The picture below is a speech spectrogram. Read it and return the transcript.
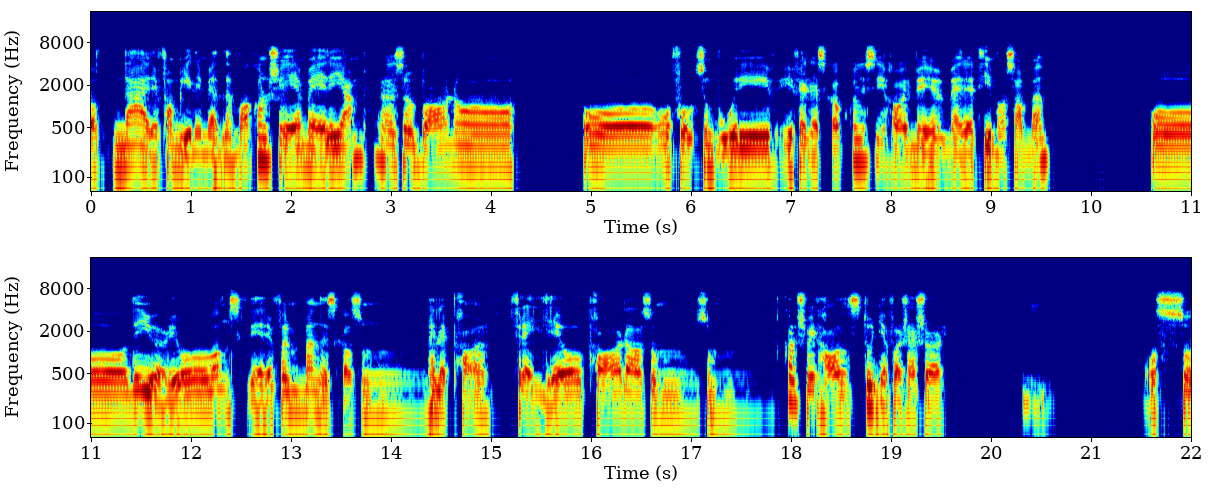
at, nære familiemedlemmer kanskje er mer hjem. Altså barn og, og, og folk som bor i, i, fellesskap, kan du si, har mye mer timer sammen. Og det gjør det jo vanskeligere for mennesker som Eller par, foreldre og par da, som, som, kanskje vil ha stunder for seg sjøl. Og så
